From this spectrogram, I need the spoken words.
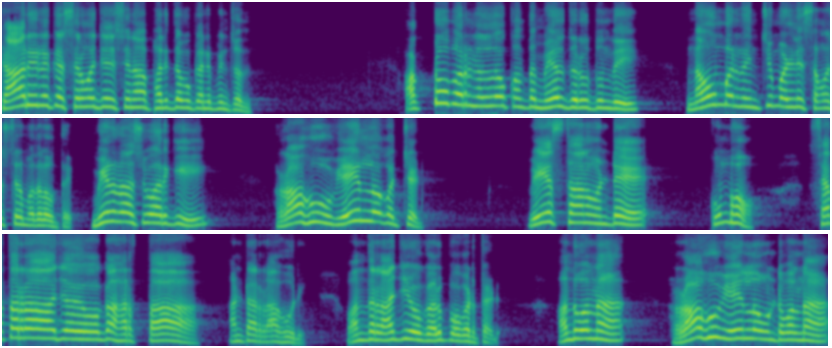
శారీరక శ్రమ చేసిన ఫలితం కనిపించదు. అక్టోబర్ నెలలో కొంత మేలు జరుగుతుంది. నవంబర్ నుంచి మళ్ళీ సమస్యలు మొదలవుతాయి. మీనరాశి వారికి రాహు వ్యయంలోకి వచ్చాడు. వ్యయస్థానం అంటే కుంభం. శతరాజయోగ హర్త అంటారు రాహుని. వంద రాజయోగాలు పోగొడతాడు. అందువలన రాహు వ్యయంలో ఉండటం వలన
